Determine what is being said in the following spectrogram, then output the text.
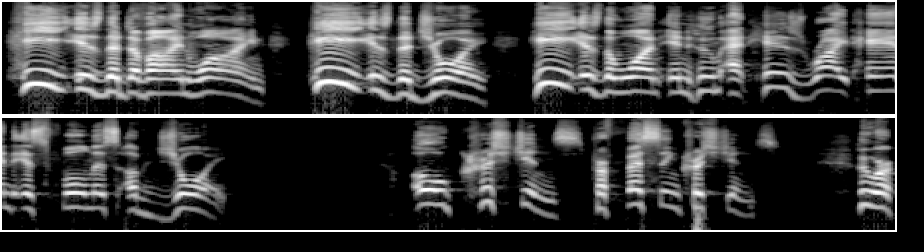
He is the divine wine. He is the joy. He is the one in whom at his right hand is fullness of joy. Oh, Christians, professing Christians, who are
